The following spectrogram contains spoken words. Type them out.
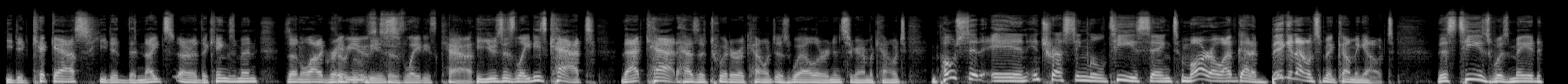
He did Kick Ass. He did the Knights, uh, the Kingsman. He's done a lot of great so he movies. used his lady's cat. He uses Lady's Cat. That cat has a Twitter account as well or an Instagram account and posted an interesting little tease saying, Tomorrow I've got a big announcement coming out. This tease was made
